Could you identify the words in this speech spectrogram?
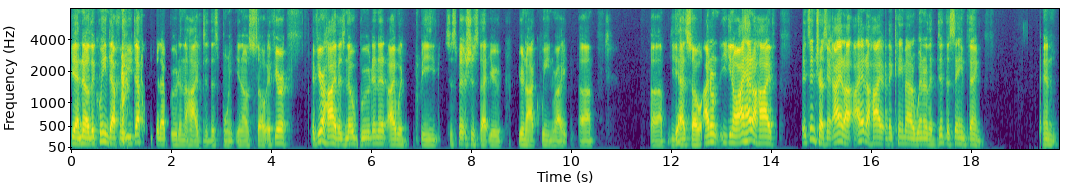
Yeah, no, the queen definitely. You definitely should have brood in the hives at this point. You know, so if your if your hive has no brood in it, I would be suspicious that you you're not queen right. Uh, uh, yeah. So I don't. You know, I had a hive. It's interesting. I had a I had a hive that came out of winter that did the same thing, and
